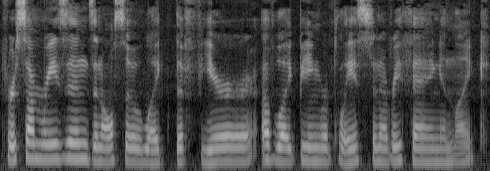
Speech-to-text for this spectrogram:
for some reasons and also like the fear of like being replaced and everything and like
